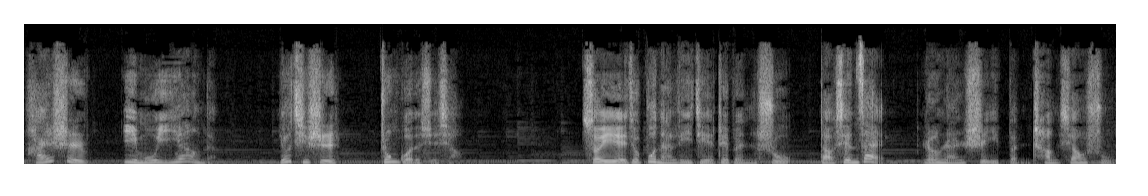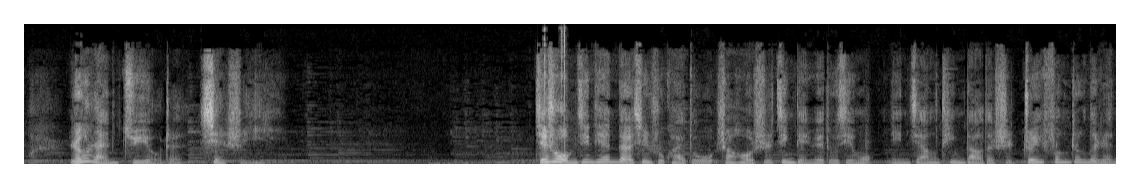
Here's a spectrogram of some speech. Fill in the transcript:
还是一模一样的，尤其是中国的学校。所以也就不难理解，这本书到现在仍然是一本畅销书，仍然具有着现实意义。结束我们今天的新书快读，稍后是经典阅读节目，您将听到的是《追风筝的人》。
